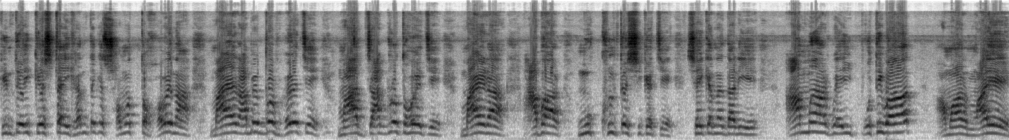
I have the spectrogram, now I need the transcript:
কিন্তু এই কেসটা এখান থেকে সমাপ্ত হবে না। মায়ের আবির্ভাব হয়েছে, মা জাগ্রত হয়েছে, মায়েরা আবার মুখ খুলতে শিখেছে। সেইখানে দাঁড়িয়ে আমার এই প্রতিবাদ, আমার মায়ের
